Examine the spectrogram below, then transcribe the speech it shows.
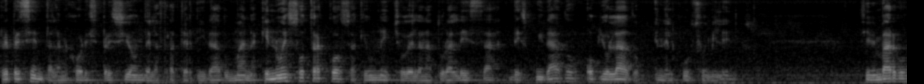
representa la mejor expresión de la fraternidad humana, que no es otra cosa que un hecho de la naturaleza descuidado o violado en el curso de milenios. Sin embargo,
